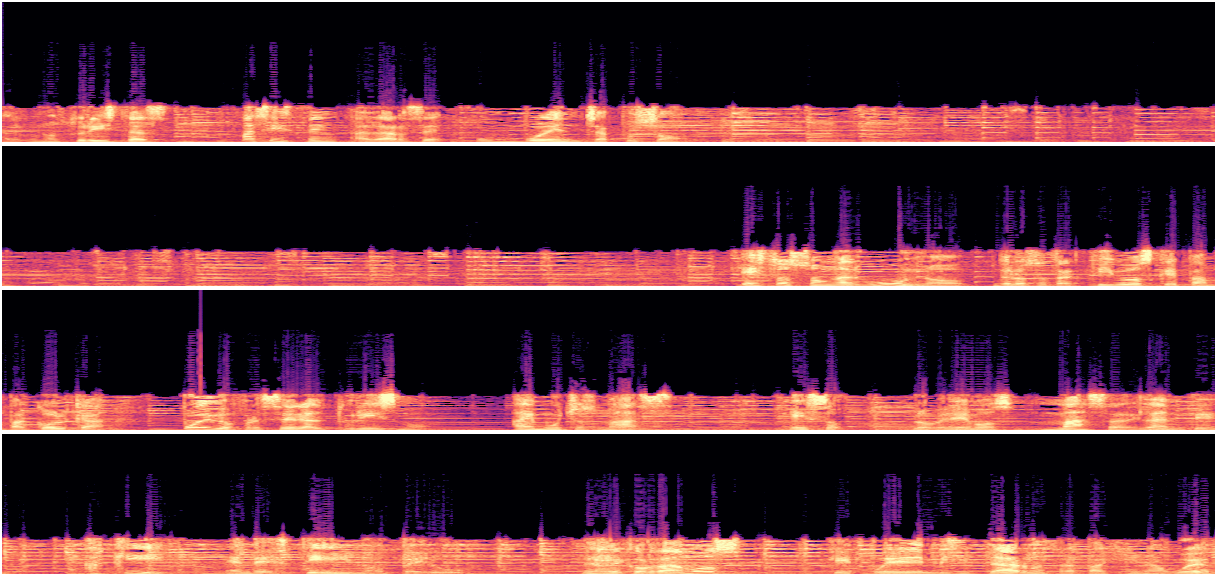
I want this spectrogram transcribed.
algunos turistas asisten a darse un buen chapuzón. Estos son algunos de los atractivos que Pampacolca puede ofrecer al turismo. Hay muchos más. Eso lo veremos más adelante aquí en Destino Perú. Les recordamos que pueden visitar nuestra página web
